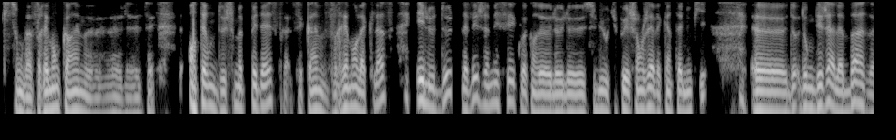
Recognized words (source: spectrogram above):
qui sont bah, vraiment quand même, euh, le- c'est- en termes de shmup pédestre, c'est quand même vraiment la classe. Et le 2, je l'avais jamais fait, quoi, quand euh, le, le, celui où tu peux échanger avec Tanuki. Donc déjà à la base,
